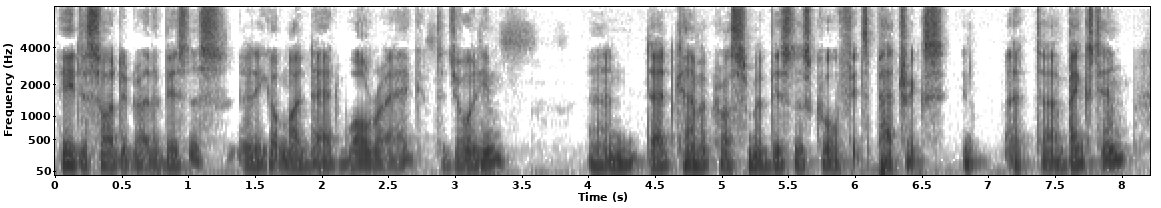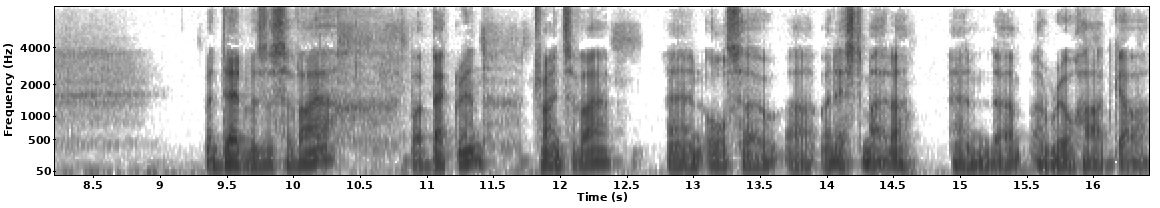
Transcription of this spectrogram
He decided to grow the business, and he got my dad Wal Ragg to join him. And Dad came across from a business called Fitzpatrick's at uh, Bankstown. My dad was a surveyor by background, trained surveyor, and also uh, an estimator and uh, a real hard goer.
